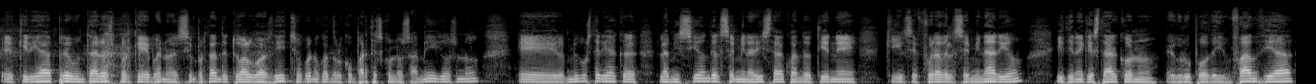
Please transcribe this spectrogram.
eh, quería preguntaros, porque, bueno, es importante, tú algo has dicho, bueno, cuando lo compartes con los amigos, ¿no? Eh, me gustaría que la misión del seminarista, cuando tiene que irse fuera del seminario y tiene que estar con el grupo de infancia,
